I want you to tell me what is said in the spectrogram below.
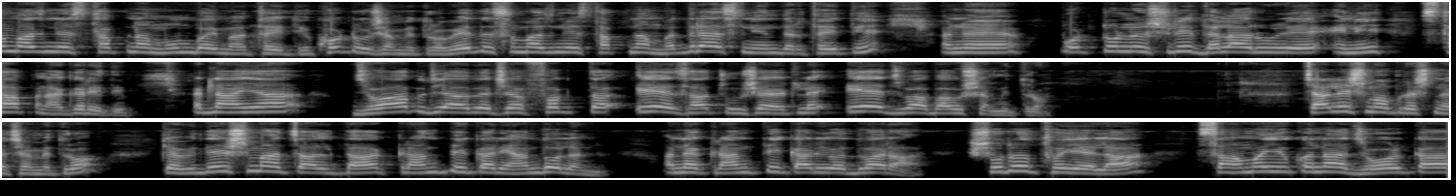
સમાજની સ્થાપના મુંબઈમાં થઈ હતી. ખોટું છે મિત્રો. વેદ સમાજની સ્થાપના મદ્રાસની અંદર થઈ હતી અને પોટ્ટુલ શ્રી ધલારુએ એની સ્થાપના કરી હતી. એટલે અહીંયા જવાબ જે આવે છે ફક્ત એ સાચું છે એટલે એ જવાબ આવશે મિત્રો. ચાલીસમો પ્રશ્ન છે મિત્રો કે વિદેશમાં ચાલતા ક્રાંતિકારી આંદોલન અને ક્રાંતિકારીઓ દ્વારા શરૂ થયેલા સામયિકોના જોડકા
